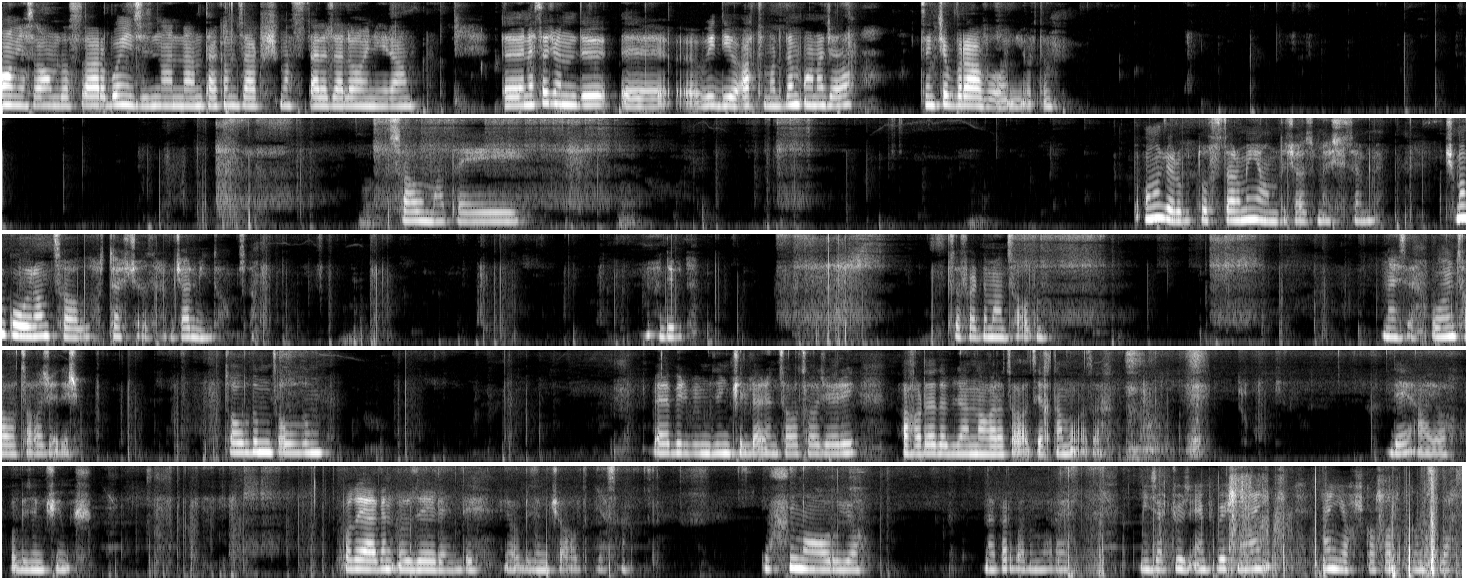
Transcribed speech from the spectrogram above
Hamıya salam dostlar. Bu gün sizinlə takım çarpışması dərəcəli oynayıram. E, nəsə gündür e, video atmırdım ona görə. Çünki Bravo oynuyordum. Salmadı. Ona görə bu dostlarımın yanında gəzmək istəmirəm. Kimə qoyuram çalırlar, tək gəzirəm, gəlməyin dalımca. Hadi bir də. Bu səfər də mən çaldım. Nəysə, oyun çala-çala gedir. Çaldım, çaldım. Belə bir-birimizin killərini çala-çala gedirik. Axırda da bir dənə nağara çalacaq, tam olacaq. De, ay yox, bu bizimkiymiş. O da yəqin özü eləndi. Yox, bizimki aldı deyəsən. Uşun ağrıya. Nə qarbadım var ay. 1800 MP5 ilə ən, yaxşı kafa attığım silah.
